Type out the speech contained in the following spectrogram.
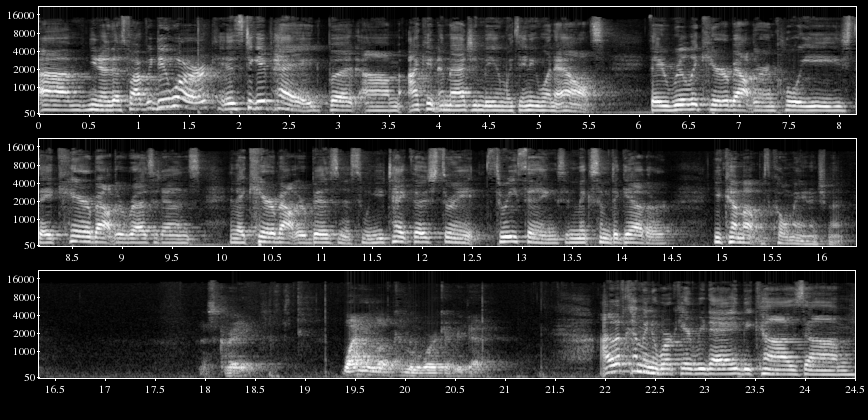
Um, you know, that's why we do work, is to get paid. But um, I couldn't imagine being with anyone else. They really care about their employees, they care about their residents, and they care about their business. When you take those three, three things and mix them together, you come up with Cole management. That's great. Why do you love coming to work every day? I love coming to work every day because um,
